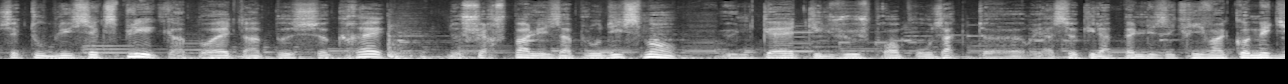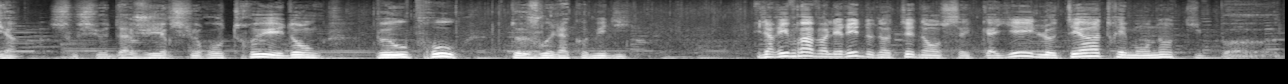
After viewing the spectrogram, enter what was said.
Cet oubli s'explique. Un poète un peu secret ne cherche pas les applaudissements, une quête qu'il juge propre aux acteurs et à ceux qu'il appelle les écrivains comédiens, soucieux d'agir sur autrui et donc peu ou prou de jouer la comédie. Il arrivera à Valérie de noter dans ses cahiers Le théâtre est mon antipode.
